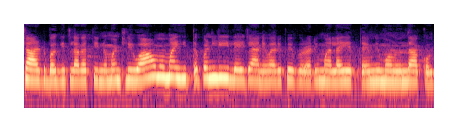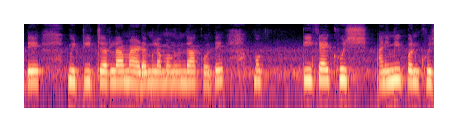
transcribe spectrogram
चार्ट बघितला का तिनं म्हटली वा मम्मा इथं पण लिहिलं आहे जानेवारी फेब्रुवारी. मला येतं आहे मी म्हणून दाखवते. मी टीचरला मॅडमला म्हणून दाखवते. मग ती काय खुश आणि मी पण खुश.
